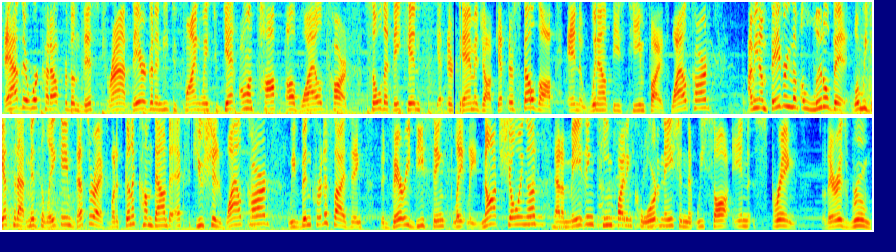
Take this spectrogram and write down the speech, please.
they have their work cut out for them this draft. They are going to need to find ways to get on top of Wild Card so that they can get their damage off, get their spells off, and win out these team fights. Wild Card, I mean, I'm favoring them a little bit when we get to that mid to late game Deserex, but it's going to come down to execution. Wild card, we've been criticizing, been very desynced lately, not showing us that amazing team fighting coordination that we saw in spring. So there is room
